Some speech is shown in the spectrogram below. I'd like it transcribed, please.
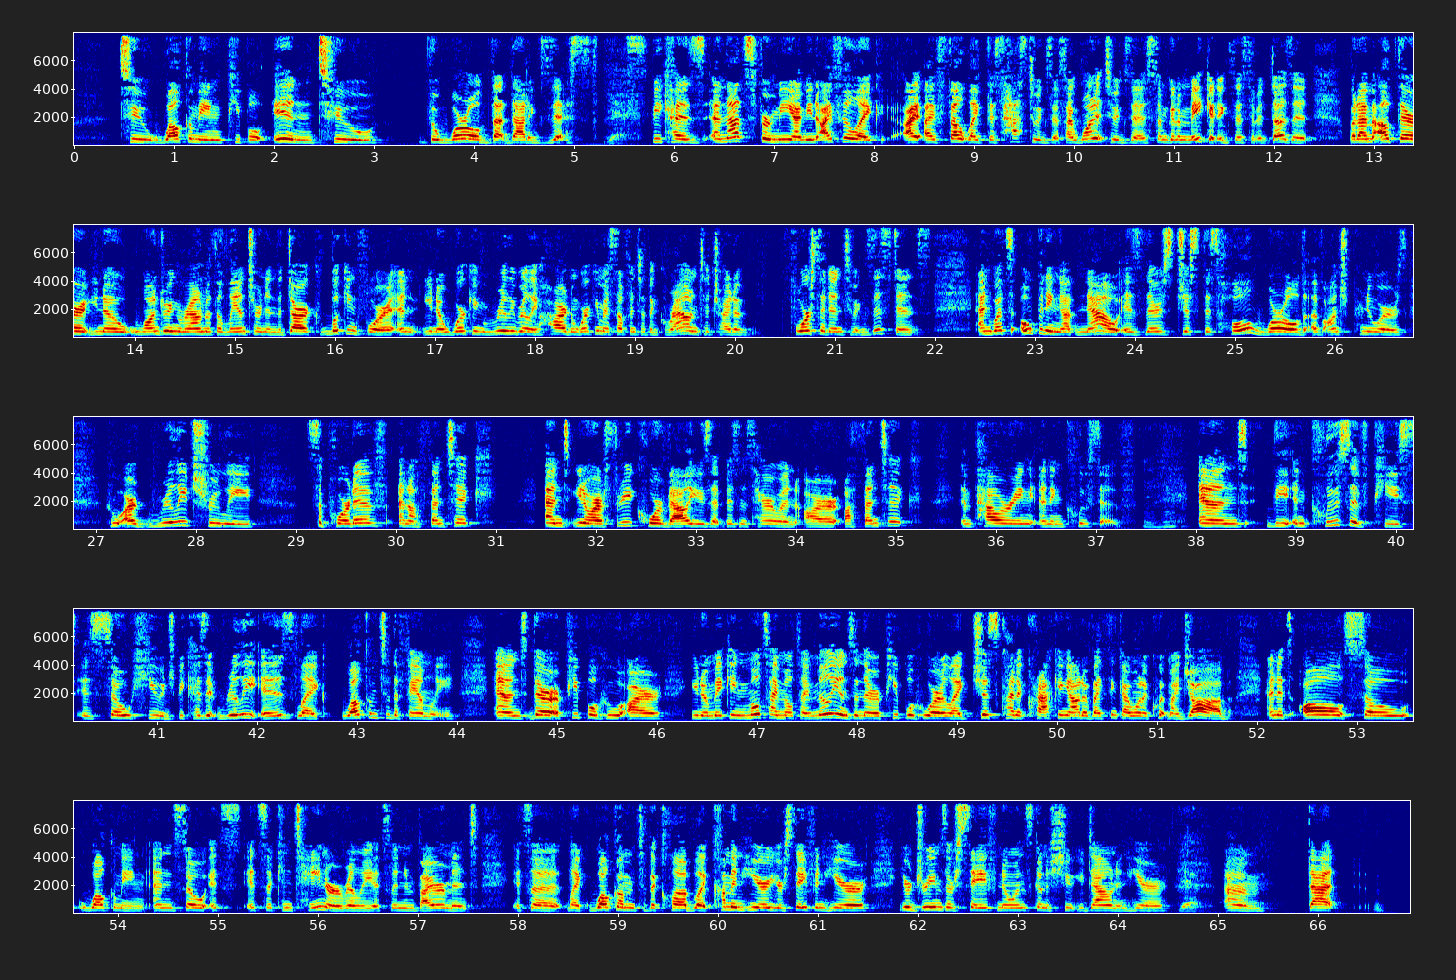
to welcoming people into the world that that exists. Yes. Because, and that's for me, I mean, I feel like, I, I felt like this has to exist. I want it to exist. I'm going to make it exist if it doesn't. But I'm out there, you know, wandering around with a lantern in the dark looking for it and, you know, working really, really hard and working myself into the ground to try to force it into existence. And what's opening up now is there's just this whole world of entrepreneurs who are really, truly supportive and authentic and you know, our three core values at Business Heroine are authentic, empowering, and inclusive. Mm-hmm. And the inclusive piece is so huge because it really is like welcome to the family. And there are people who are, you know, making multi multi millions, and there are people who are like just kind of cracking out of I think I want to quit my job, and it's all so welcoming. And so it's it's a container really. It's an environment it's a like welcome to the club like come in here you're safe in here your dreams are safe no one's going to shoot you down in here yeah um, that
